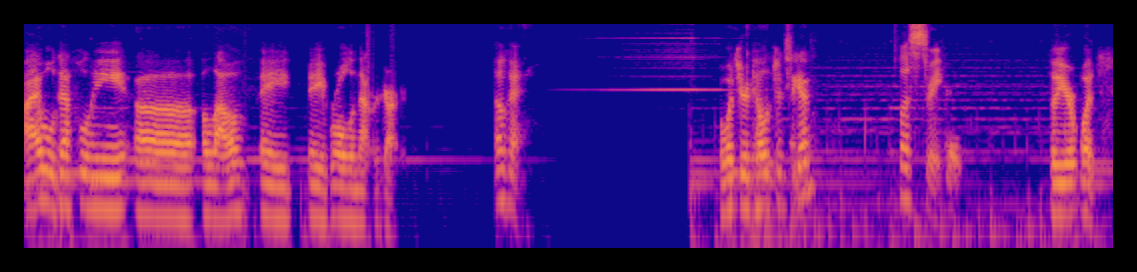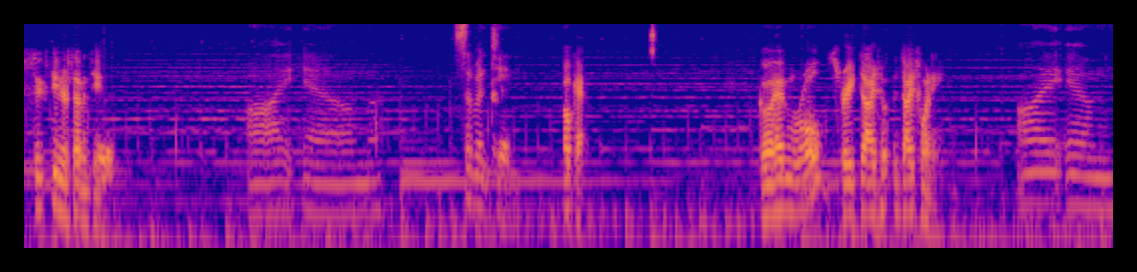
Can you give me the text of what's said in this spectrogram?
I will definitely uh, allow a, a role in that regard. okay What's your intelligence again? plus three So you're what, 16 or 17? i am 17 Okay. Go ahead and roll. Straight die, die 20. i am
